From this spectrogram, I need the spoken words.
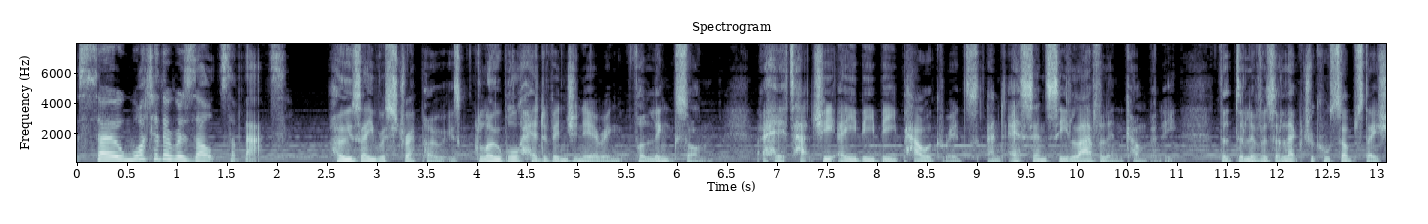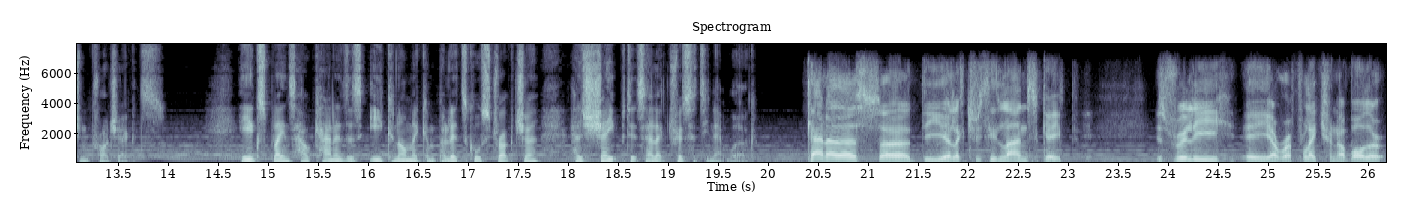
So, what are the results of that? Jose Restrepo is Global Head of Engineering for Linxon, a Hitachi ABB power grids and SNC Lavalin company that delivers electrical substation projects. He explains how Canada's economic and political structure has shaped its electricity network. Canada's uh, the electricity landscape is really a, a, reflection of other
